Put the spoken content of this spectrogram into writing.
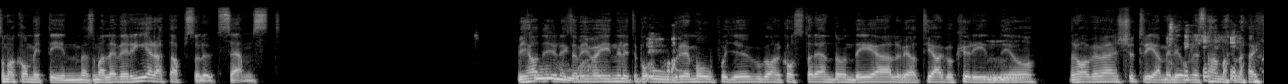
som har kommit in, men som har levererat absolut sämst? Vi, hade ju liksom, vi var inne lite på Oremo på Djurgården, kostade ändå en del. Vi har Thiago Curini och Där har vi väl en 23 miljoner sammanlagt.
